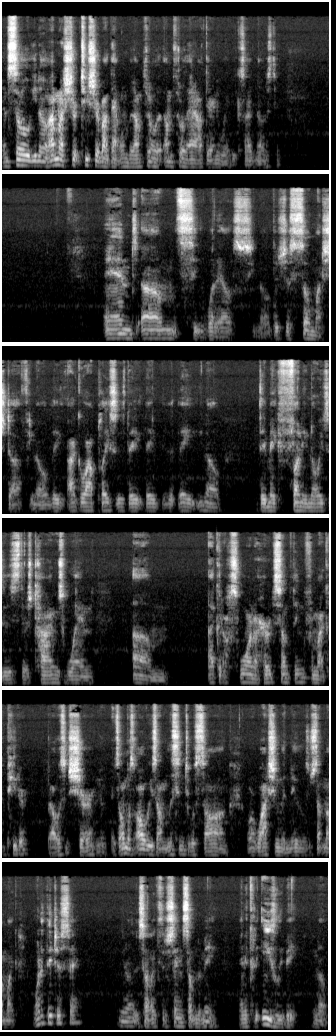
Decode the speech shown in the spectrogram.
And so, you know, I'm not sure too sure about that one, but I'm throwing I'm throwing that out there anyway because I've noticed it. And um, let's see what else. You know, there's just so much stuff. You know, they I go out places. They they they you know, they make funny noises. There's times when um, I could have sworn I heard something from my computer, but I wasn't sure. And it's almost always I'm listening to a song or watching the news or something. I'm like, what did they just say? You know, it sounds like they're saying something to me, and it could easily be. You know,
